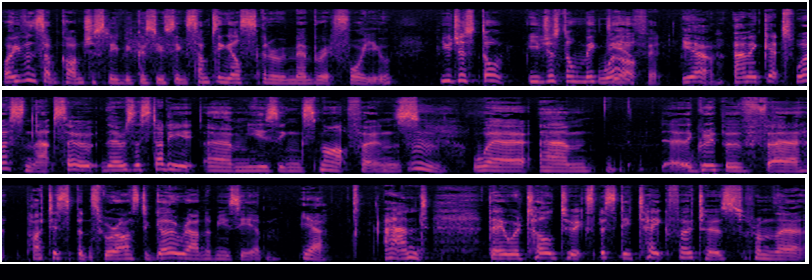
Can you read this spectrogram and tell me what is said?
or even subconsciously because you think something else is going to remember it for you you just don't you just don't make well, the effort yeah and it gets worse than that so there was a study um, using smartphones mm. where um, a group of uh, participants were asked to go around a museum yeah and they were told to explicitly take photos from their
